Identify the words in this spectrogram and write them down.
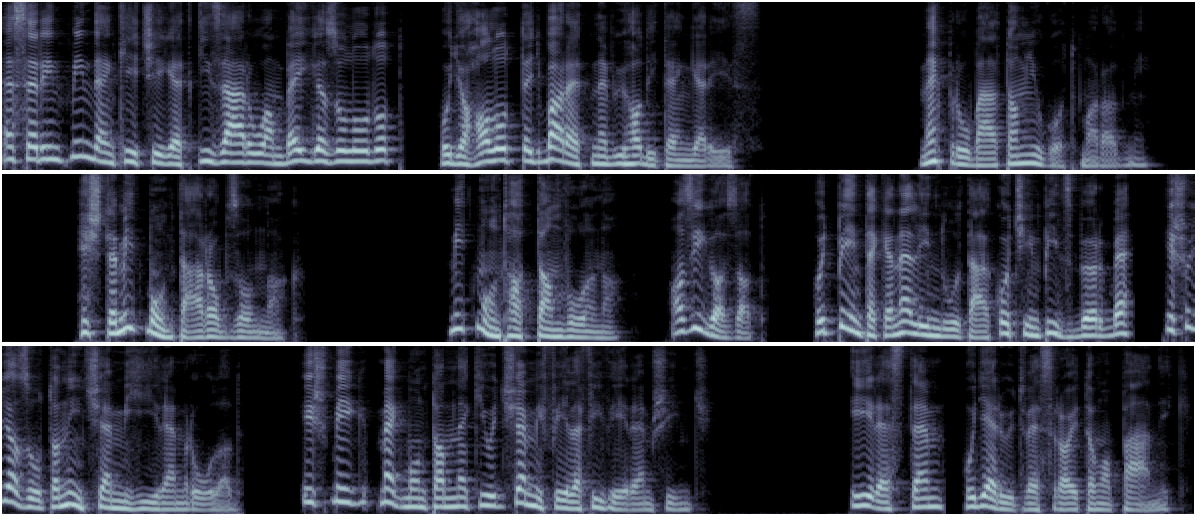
ez szerint minden kétséget kizáróan beigazolódott, hogy a halott egy Barrett nevű haditengerész. Megpróbáltam nyugodt maradni. És te mit mondtál Robsonnak? Mit mondhattam volna? Az igazat, hogy pénteken elindultál kocsin Pittsburghbe, és hogy azóta nincs semmi hírem rólad. És még megmondtam neki, hogy semmiféle fivérem sincs. Éreztem, hogy erőt vesz rajtam a pánik.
